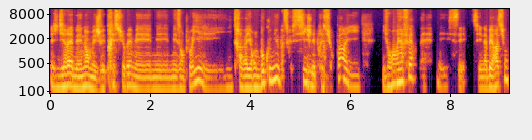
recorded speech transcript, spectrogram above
et je dirais, mais non, mais je vais pressurer mes, mes, mes, employés et ils travailleront beaucoup mieux parce que si je les pressure pas, ils, ils vont rien faire. Mais, c'est une aberration,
